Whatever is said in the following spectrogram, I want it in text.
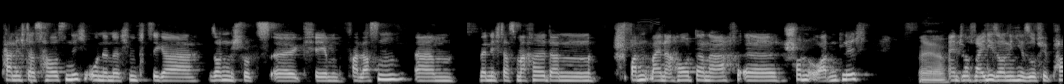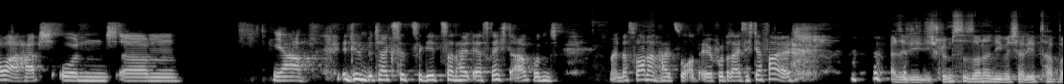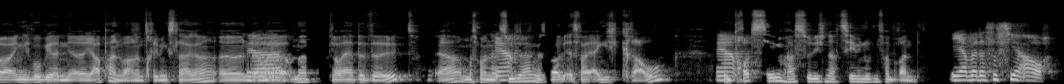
kann ich das Haus nicht ohne eine 50er Sonnenschutzcreme äh, verlassen. Ähm, wenn ich das mache, dann spannt meine Haut danach äh, schon ordentlich. Ja. Einfach weil die Sonne hier so viel Power hat. Und ähm, ja, in der Mittagssitze geht's dann halt erst recht ab. Und ich meine, das war dann halt so ab 11.30 Uhr der Fall. Also die, die schlimmste Sonne, die ich erlebt habe, war eigentlich, wo wir in äh, Japan waren im Trainingslager. Äh, ja. Da war ja immer war ja bewölkt, ja, muss man dazu ja. sagen. Es war, es war eigentlich grau. Ja. Und trotzdem hast du dich nach zehn Minuten verbrannt. Ja, aber das ist hier auch.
